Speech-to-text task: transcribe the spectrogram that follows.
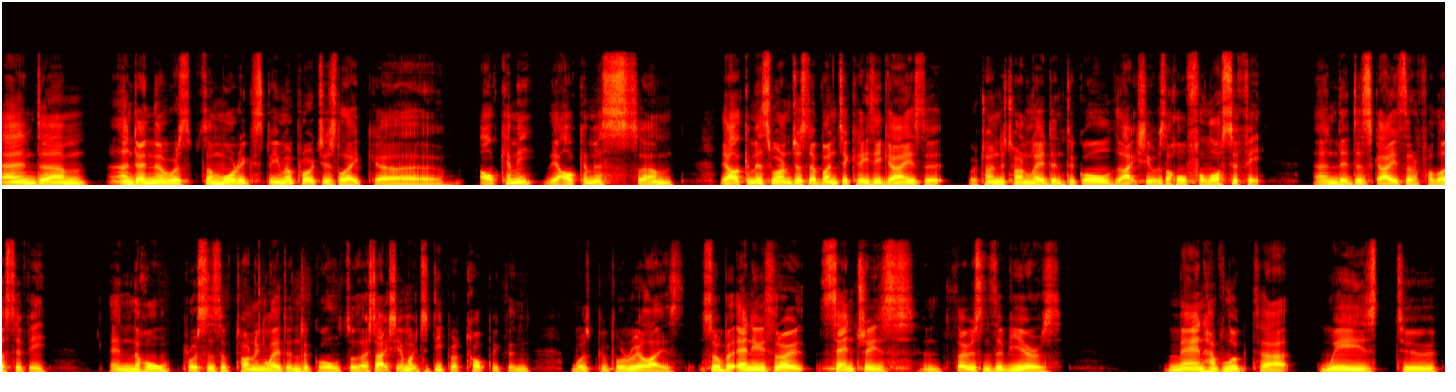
And, um, and then there was some more extreme approaches like uh, alchemy, the alchemists. Um, the alchemists weren't just a bunch of crazy guys that were trying to turn lead into gold. Actually, it was a whole philosophy. And they disguised their philosophy in the whole process of turning lead into gold. So that's actually a much deeper topic than most people realize. So, but anyway, throughout centuries and thousands of years, men have looked at ways to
